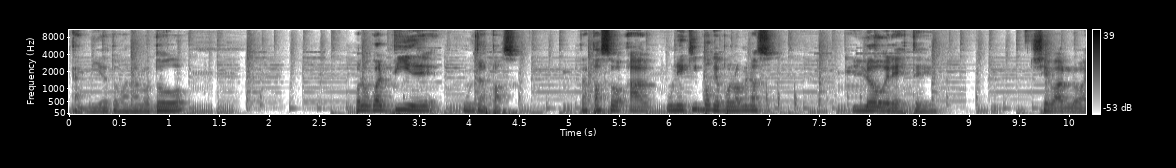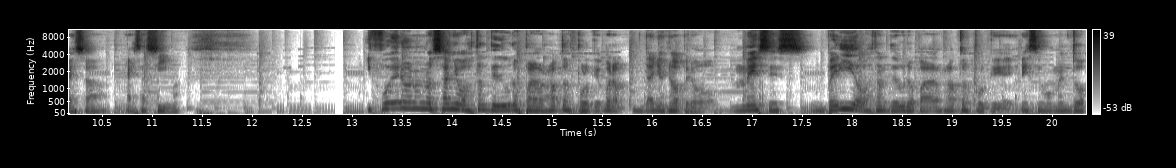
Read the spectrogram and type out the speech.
candidato a ganarlo todo. Por lo cual pide un traspaso. Traspaso a un equipo que por lo menos logre este, llevarlo a esa, a esa cima. Y fueron unos años bastante duros para los Raptors porque, bueno, años no, pero meses, un periodo bastante duro para los Raptors porque en ese momento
